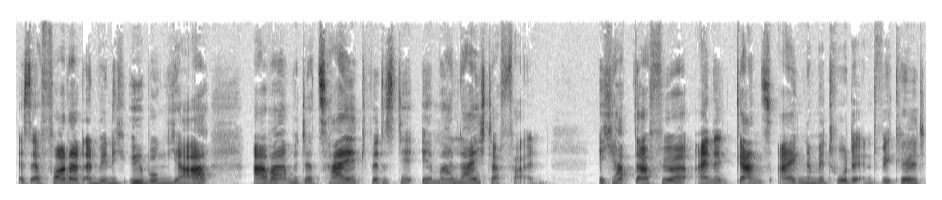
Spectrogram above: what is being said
Es erfordert ein wenig Übung, ja, aber mit der Zeit wird es dir immer leichter fallen. Ich habe dafür eine ganz eigene Methode entwickelt,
